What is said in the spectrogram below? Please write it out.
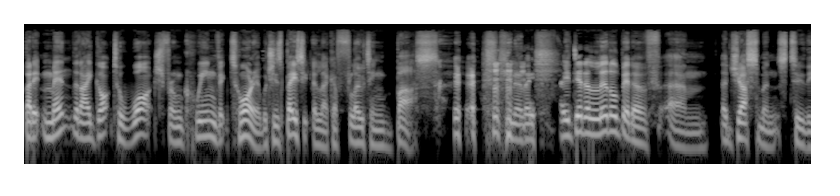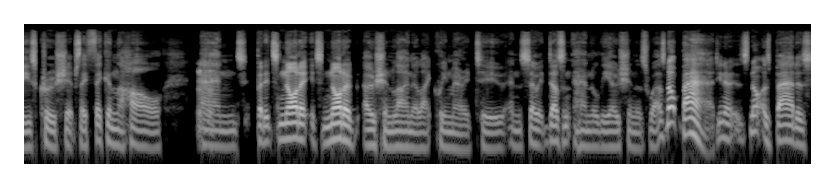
But it meant that I got to watch from Queen Victoria, which is basically like a floating bus. you know, they they did a little bit of um, adjustments to these cruise ships. They thicken the hull, Mhm. and but it's not a it's not a ocean liner like Queen Mary two, and so it doesn't handle the ocean as well. It's not bad, you know, it's not as bad as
